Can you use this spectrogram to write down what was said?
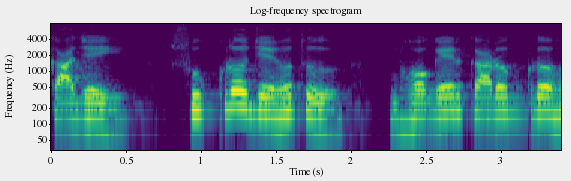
কাজেই শুক্র যেহেতু ভোগের কারক গ্রহ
